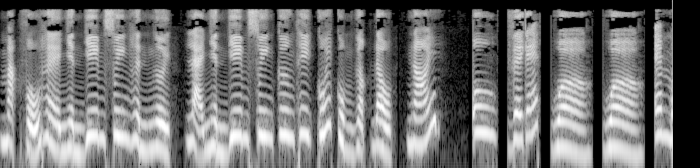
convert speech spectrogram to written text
Mặt Vũ Hề nhìn Diêm Xuyên hình người, lại nhìn Diêm Xuyên Cương Thi cuối cùng gật đầu, nói. U, V, K, W, W, M.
